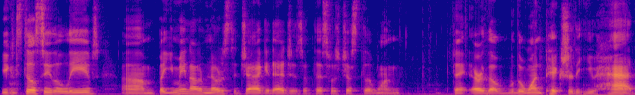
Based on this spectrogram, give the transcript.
you can still see the leaves, um, but you may not have noticed the jagged edges if this was just the one thing or the the one picture that you had.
